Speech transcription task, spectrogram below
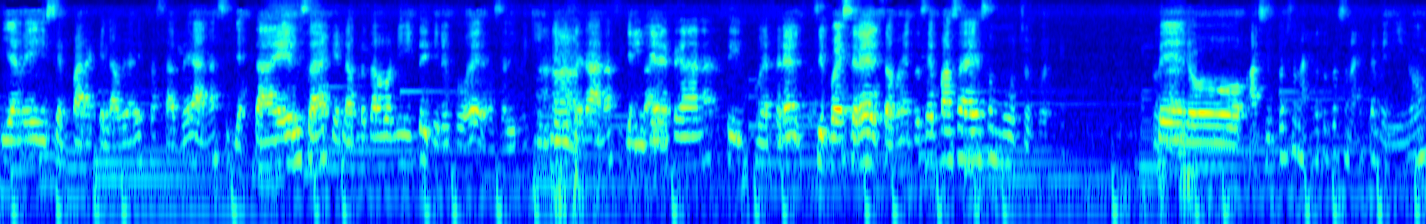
Y ella me dice, ¿para que la voy a disfrazar de Ana si ya está Elsa, que es la protagonista y tiene poderes? O sea, dime quién quiere ser Ana si ¿Quién quiere Elsa. ser Ana? Sí, puede ser él. Sí, puede ser Elsa, pues entonces pasa eso mucho, pues. Pero así un personaje, otro personaje femenino.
